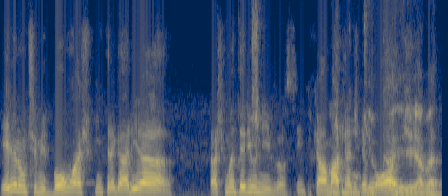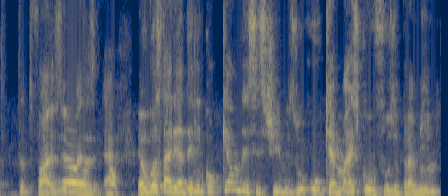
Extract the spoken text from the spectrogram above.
Ele num time bom, acho que entregaria. Acho que manteria o nível, assim, porque é uma máquina de rebote. Cairia, mas tanto faz. Não, mas, é, eu gostaria dele em qualquer um desses times. O, o que é mais confuso para mim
